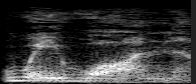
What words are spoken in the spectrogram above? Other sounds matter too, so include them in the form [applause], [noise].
We won. Hey,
